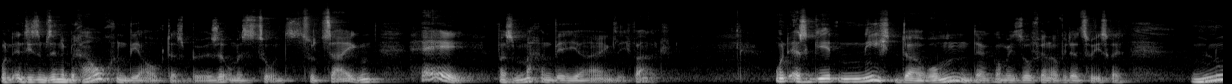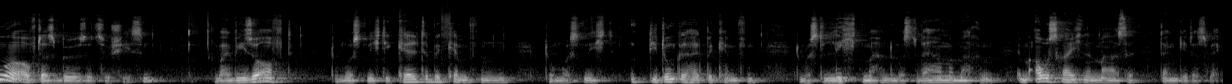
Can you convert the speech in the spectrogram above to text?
und in diesem Sinne brauchen wir auch das Böse, um es zu uns zu zeigen, hey, was machen wir hier eigentlich falsch? Und es geht nicht darum, da komme ich insofern auch wieder zu Israel, nur auf das Böse zu schießen, weil wie so oft, du musst nicht die Kälte bekämpfen, du musst nicht die Dunkelheit bekämpfen, Du musst Licht machen, du musst Wärme machen, im ausreichenden Maße, dann geht es weg.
